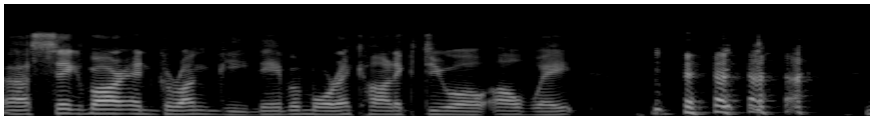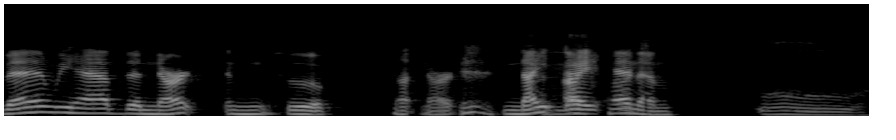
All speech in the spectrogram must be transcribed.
uh, Sigmar and Grungni name a more iconic duo. I'll wait. then we have the Nart and ugh, not Nart Knight Knight Arc- Arcanum. Ooh,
